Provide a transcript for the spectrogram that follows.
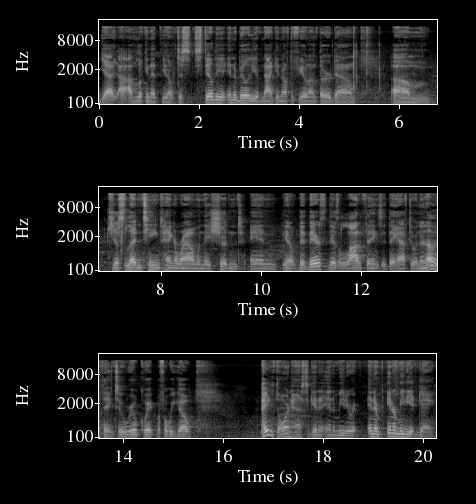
yeah, I, I'm looking at you know just still the inability of not getting off the field on third down, um, just letting teams hang around when they shouldn't, and you know th- there's there's a lot of things that they have to. And another thing too, real quick before we go, Payton Thorne has to get an intermediate inter, intermediate game.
